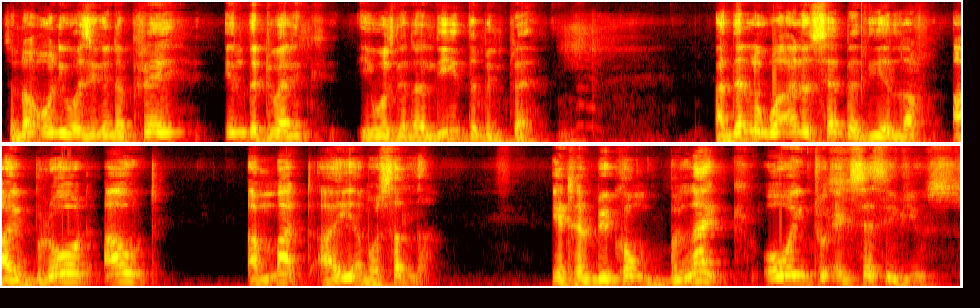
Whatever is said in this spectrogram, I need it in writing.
So not only was he going to pray in the dwelling, he was going to lead them in prayer. And then look what Anas said, Allah, I brought out a mat, i.e. a musalla. It had become black owing to excessive use.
